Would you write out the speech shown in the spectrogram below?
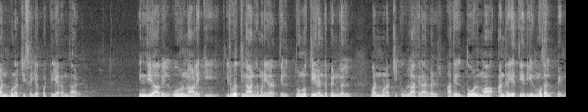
வன்புணர்ச்சி செய்யப்பட்டு இறந்தாள். இந்தியாவில் ஒரு நாளைக்கு இருபத்தி நான்கு மணி நேரத்தில் தொண்ணூற்றி இரண்டு பெண்கள் வன்முணர்ச்சிக்கு உள்ளாகிறார்கள். அதில் தோல்மா அன்றைய தேதியில் முதல் பெண்.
